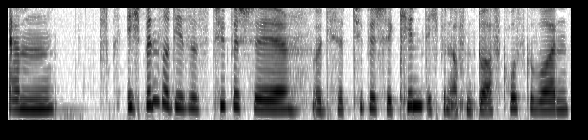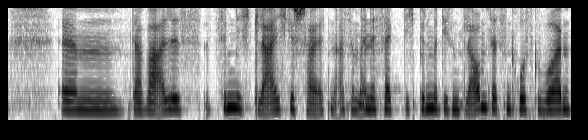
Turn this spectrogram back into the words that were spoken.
ähm, ich bin so dieses typische, oder dieser typische Kind, ich bin auf dem Dorf groß geworden, ähm, da war alles ziemlich gleichgeschalten. Also im Endeffekt, ich bin mit diesen Glaubenssätzen groß geworden.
